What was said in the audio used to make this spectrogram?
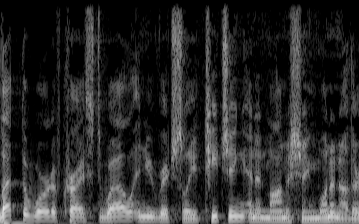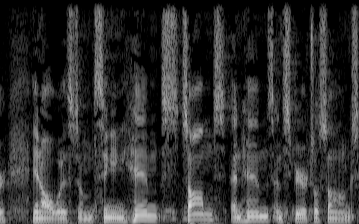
Let the word of Christ dwell in you richly, teaching and admonishing one another in all wisdom, singing hymns, psalms and hymns and spiritual songs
